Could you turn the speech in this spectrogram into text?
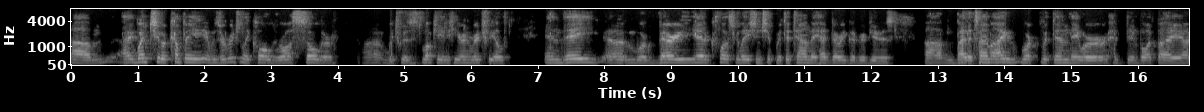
Um, I went to a company. It was originally called Ross Solar, uh, which was located here in Ridgefield and they um, were very had a close relationship with the town. They had very good reviews. Um, by the time I worked with them, they were had been bought by uh,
